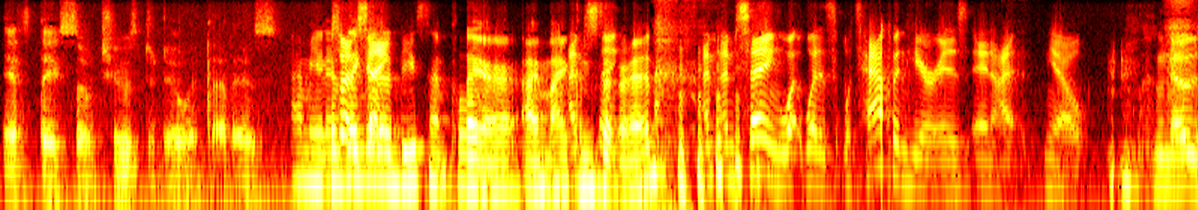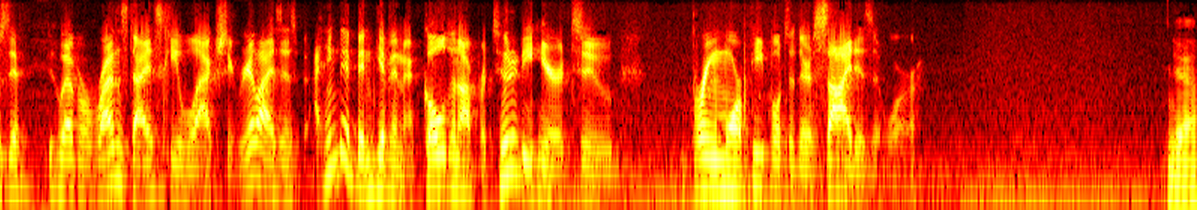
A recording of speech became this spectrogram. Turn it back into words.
If they so choose to do it, that is. I mean, if what they I'm get a decent player, I might I'm consider it. I'm, I'm saying what what is what's happened here is, and I you know, who knows if whoever runs Daisuki will actually realize this, but I think they've been given a golden opportunity here to bring more people to their side, as it were. Yeah.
